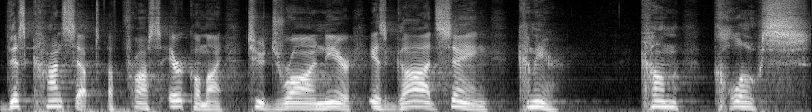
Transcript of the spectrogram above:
This concept of proserchomai, to draw near, is God saying, Come here, come close.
